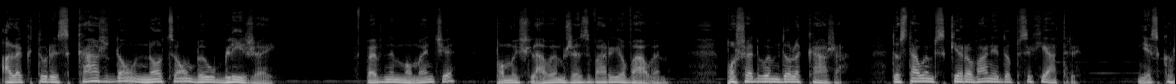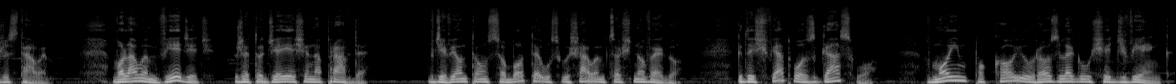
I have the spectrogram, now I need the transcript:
ale który z każdą nocą był bliżej. W pewnym momencie pomyślałem, że zwariowałem. Poszedłem do lekarza. Dostałem skierowanie do psychiatry. Nie skorzystałem. Wolałem wiedzieć, że to dzieje się naprawdę. W dziewiątą sobotę usłyszałem coś nowego. Gdy światło zgasło, w moim pokoju rozległ się dźwięk,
